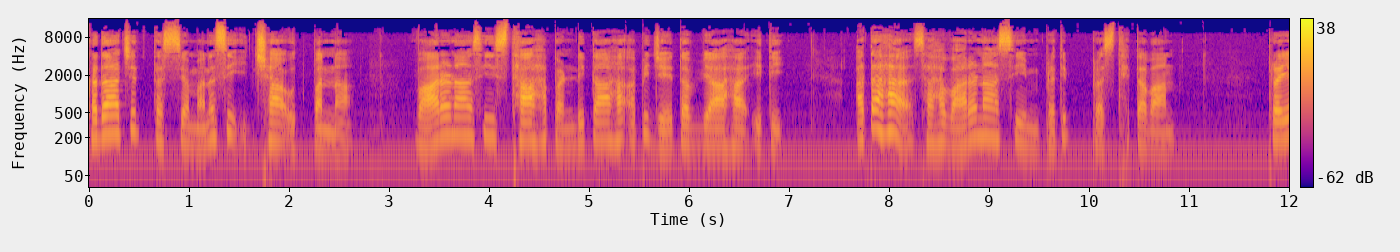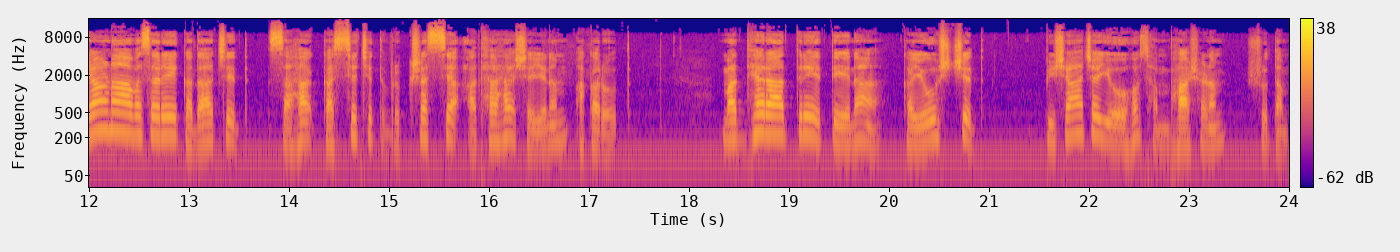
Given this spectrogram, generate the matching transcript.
कदाचित् तस्य मनसि इच्छा उत्पन्ना वारणासीस्थाः पण्डिताः अपि जेतव्याः इति। अतः सः वारणासीम् प्रति प्रस्थितवान्। प्रयाणावसरे कदाचित् सः कस्यचित् वृक्षस्य अधः शयनम् अकरोत्। मध्यरात्रे तेन कयोश्चित् पिशाचयोः सम्भाषणम् श्रुतम्।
